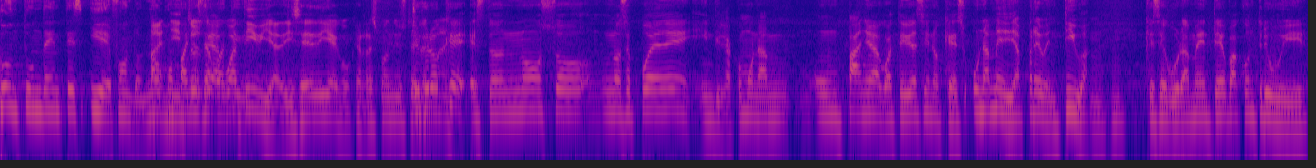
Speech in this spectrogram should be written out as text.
contundentes y de fondo, no Pañitos de, agua, tibia. dice Diego. ¿Qué responde usted? Yo creo que esto no, no se puede indicar como una, un paño de agua tibia, sino que es una medida preventiva que seguramente va a contribuir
